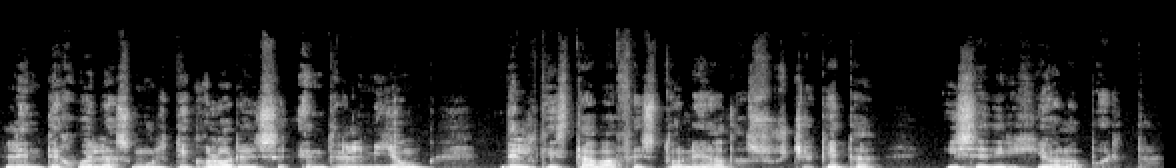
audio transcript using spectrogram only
lentejuelas multicolores entre el millón del que estaba festoneada su chaqueta y se dirigió a la puerta.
